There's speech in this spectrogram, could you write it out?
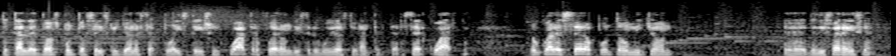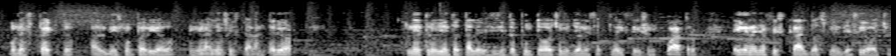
Total de 2.6 millones de PlayStation 4 fueron distribuidos durante el tercer cuarto, lo cual es 0.1 millón eh, de diferencia con respecto al mismo periodo en el año fiscal anterior. Una distribución total de 17.8 millones de PlayStation 4 en el año fiscal 2018,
